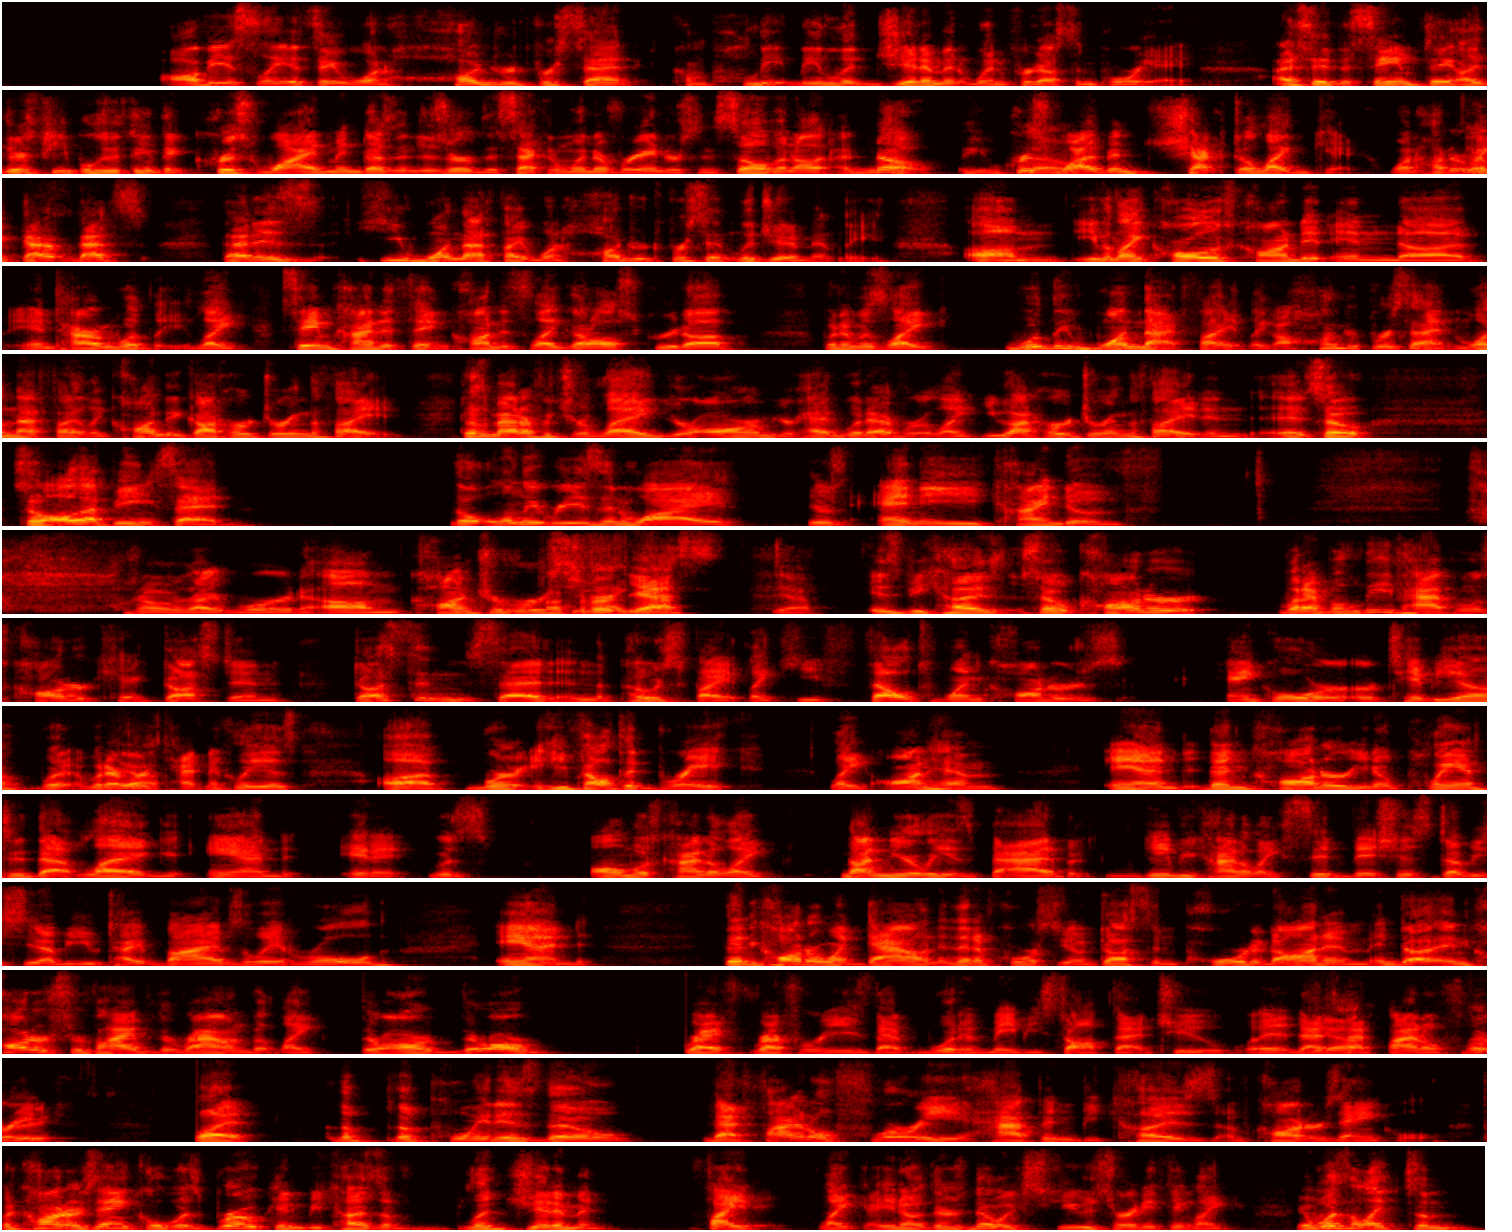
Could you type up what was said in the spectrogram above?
obviously it's a 100% completely legitimate win for Dustin Poirier. I say the same thing. Like, there's people who think that Chris Weidman doesn't deserve the second win over Anderson Silva. And all, no, Chris no. Weidman checked a leg kick, 100. Yep. Like that. That's that is he won that fight 100% legitimately. Um, even like Carlos Condit and uh, and Tyron Woodley, like same kind of thing. Condit's leg got all screwed up, but it was like Woodley won that fight, like 100% won that fight. Like Condit got hurt during the fight. Doesn't matter if it's your leg, your arm, your head, whatever. Like you got hurt during the fight, and, and so so all that being said, the only reason why there's any kind of know the right word. Um, controversy, I yeah. guess, Yeah. is because so Conor. What I believe happened was Conor kicked Dustin. Dustin said in the post fight, like he felt when Conor's ankle or, or tibia, wha- whatever Yeah. it technically is, uh, where he felt it break like on him, and then Conor, you know, planted that leg, and and it was almost kind of like not nearly as bad, but gave you kind of like Sid Vicious WCW type vibes the way it rolled, and then Conor went down, and then of course you know Dustin poured it on him, and and Conor survived the round, but like there are there are ref- referees that would have maybe stopped that too, uh, that Yeah, that final flurry. But the the point is though that final flurry happened because of Conor's ankle. But Conor's ankle was broken because of legitimate fighting. Like you know, there's no excuse or anything. Like it wasn't like some.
